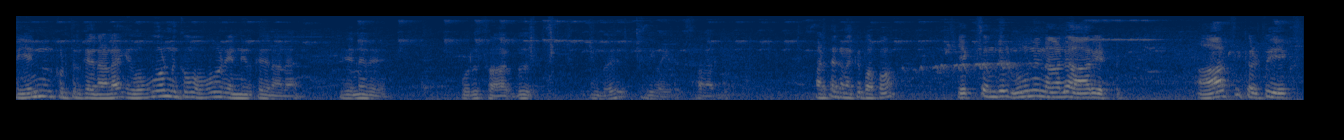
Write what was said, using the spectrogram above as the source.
இந்த எண் கொடுத்துருக்கிறதுனால இது ஒவ்வொன்றுக்கும் ஒவ்வொரு எண் இருக்கிறதுனால இது என்னது? ஒரு சார்பு என்பது தெளிவாகிறது. சார்பு. அடுத்த கணக்கு பார்ப்போம். எக்ஸ் வந்து மூணு நாலு ஆறு எட்டு. ஆர் சிக்கல் to X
